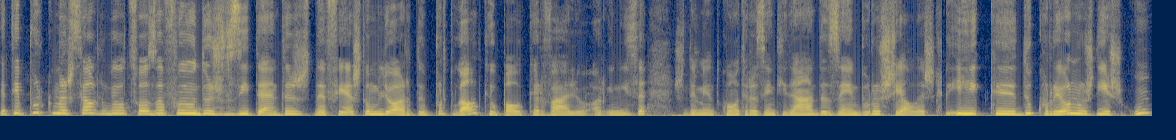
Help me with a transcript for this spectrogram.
até porque Marcelo Rebelo de Sousa foi um dos visitantes da festa O Melhor de Portugal, que o Paulo Carvalho organiza, juntamente com outras entidades em Bruxelas, e que decorreu nos dias 1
